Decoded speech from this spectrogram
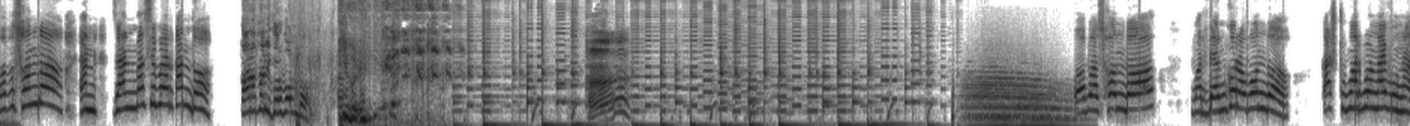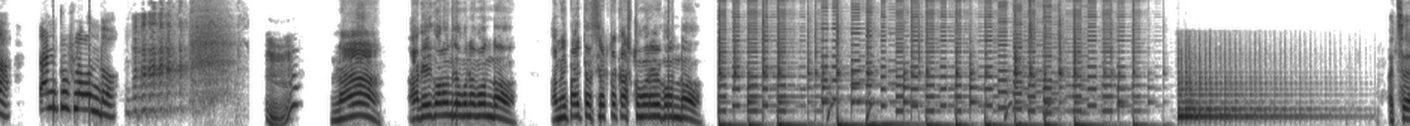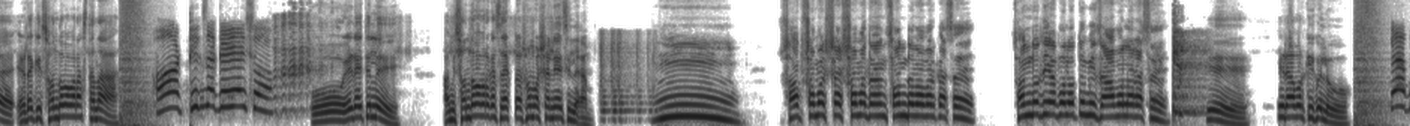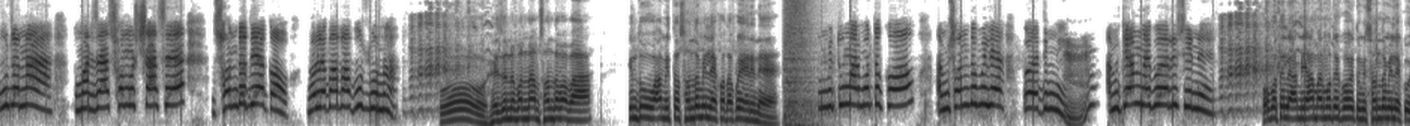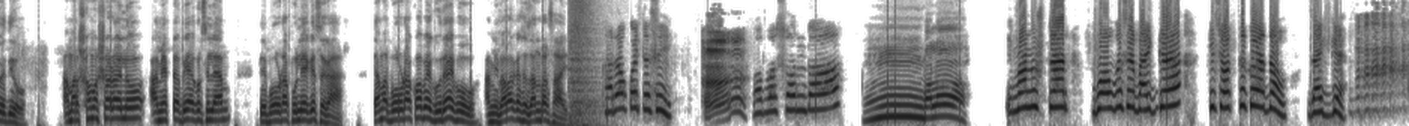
বাবা ছন্দ। এন জান বাসিবার কান্দ। তাড়াতাড়ি কর বন্ধ। বাবা ছন্দ। তোমার ধ্যান করা বন্ধ। কাস্টমার পর নাই না। টান টুফলা বন্ধ। না আগেই গরম যাব না বন্ধ। আমি পাইতেছি একটা কাস্টমারের গন্ধ। আচ্ছা এটা কি সন্ধ্যা বাবার রাস্তা না? হ ঠিক জায়গায় আইছো। ও এটাই তেলে আমি সন্ধ্যা বাবার কাছে একটা সমস্যা নিয়েছিলাম। হম সব সমস্যার সমাধান ছন্দ বাবার কাছে। ছন্দ দিয়া বলো তুমি যা বলার আছে। এ এটা আবার কি কইলো? বুঝো না তোমার যা সমস্যা আছে ছন্দ দিয়ে কও নলে বাবা বুঝব না। ও সেই জন্য আমার নাম সন্ধ্যা বাবা। কিন্তু আমি তো ছন্দ মিলে কথা কই হারি না। আমি ছন্দ মিলে কয়ে দিমনি আমি কেমন বলেছি নে ও তাহলে আমি আমার মতে কই তুমি ছন্দ মিলে কই দিও। আমার সমস্যাটা হইল আমি একটা বিয়া করছিলাম তে বউটা পুলিয়ে গেছে গা। তে আমার বউটা কবে ঘুরে আইবো আমি বাবার কাছে জানবার চাই। খারাপ কইতেছি? বাবা ছন্দ হম বলো। এই মানুষটার বউ গেছে ভাগ্যে কিছু একটা করে দাও ভাগ্যে।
